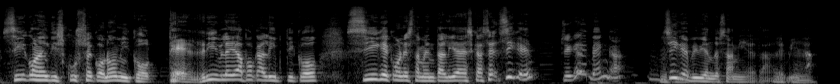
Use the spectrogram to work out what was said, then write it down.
Sigue con el discurso económico terrible y apocalíptico. Sigue con esta mentalidad de escasez. Sigue, sigue, venga. Sigue viviendo esa mierda de vida.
